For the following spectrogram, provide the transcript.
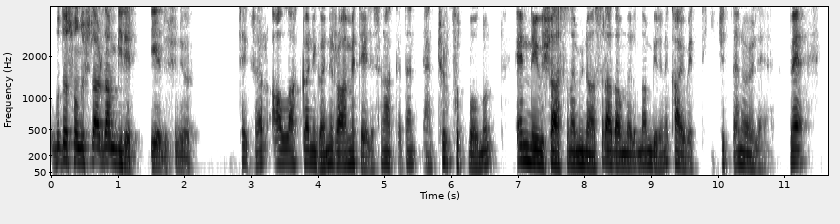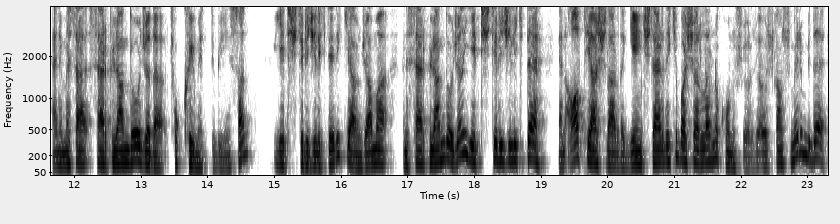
Bu da sonuçlardan biri diye düşünüyorum. Tekrar Allah gani gani rahmet eylesin hakikaten. Yani Türk futbolunun en nevi şahsına münasır adamlarından birini kaybettik. Cidden öyle yani. Ve hani mesela Serpil Hamdi Hoca da çok kıymetli bir insan. Yetiştiricilik dedik ya önce ama hani Serpil Hamdi Hoca'nın yetiştiricilikte yani alt yaşlarda gençlerdeki başarılarını konuşuyoruz. Ya Özkan Sümer'in bir de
